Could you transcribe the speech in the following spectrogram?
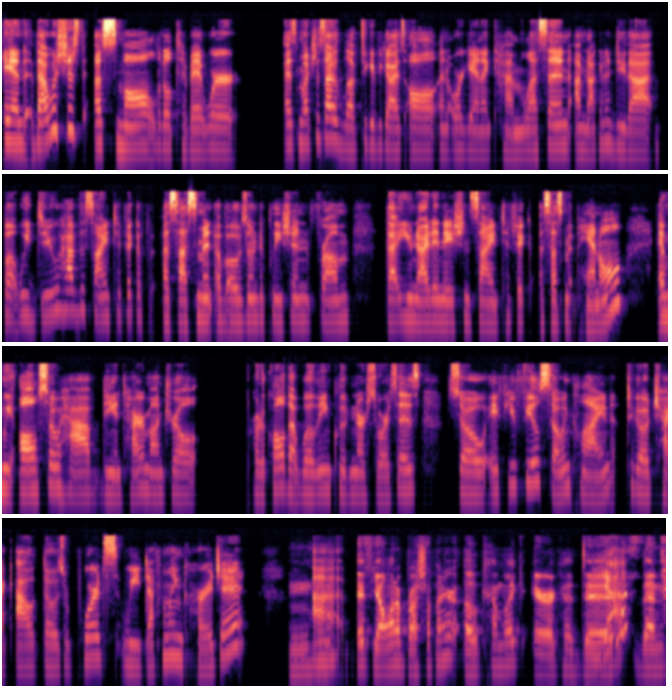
and that was just a small little tidbit where as much as I would love to give you guys all an organic chem lesson, I'm not going to do that. But we do have the scientific assessment of ozone depletion from that United Nations Scientific Assessment Panel. And we also have the entire Montreal protocol that will be included in our sources. So if you feel so inclined to go check out those reports, we definitely encourage it. Mhm. Uh, if y'all want to brush up on your OChem like Erica did, Yes. then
